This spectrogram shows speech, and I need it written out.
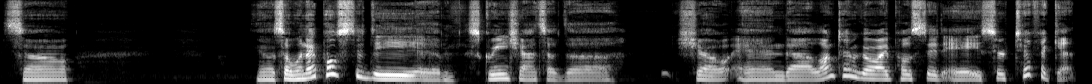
So, you know, so when I posted the um, screenshots of the show, and uh, a long time ago, I posted a certificate.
